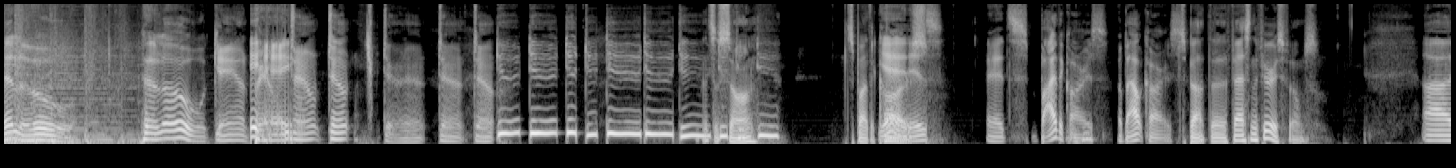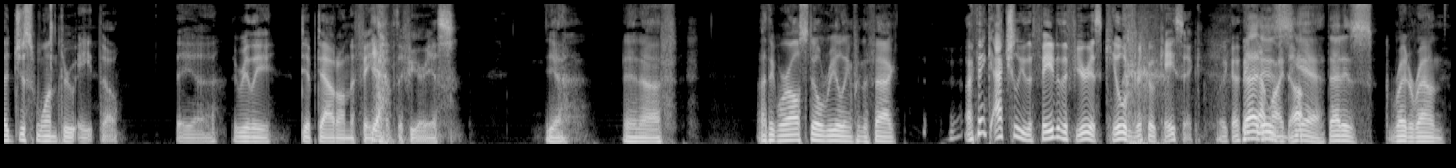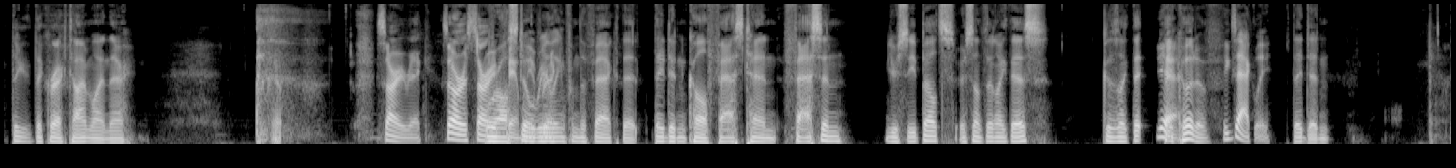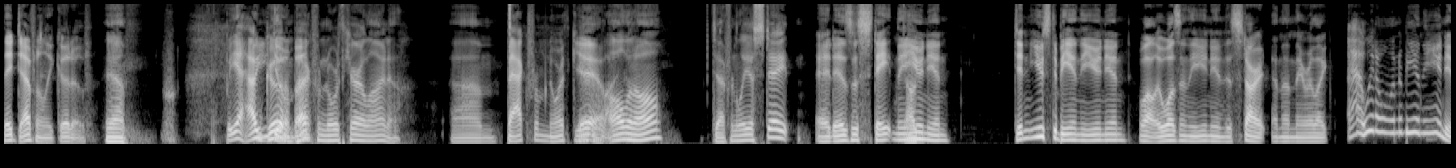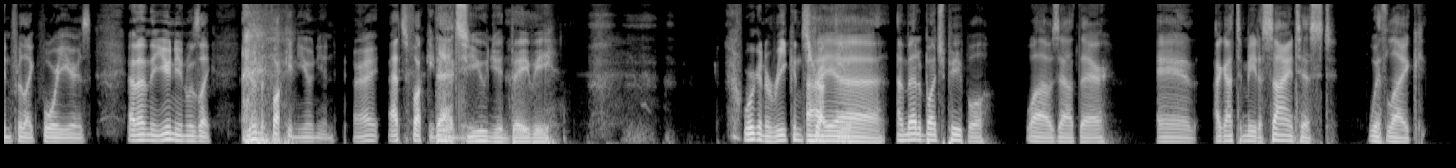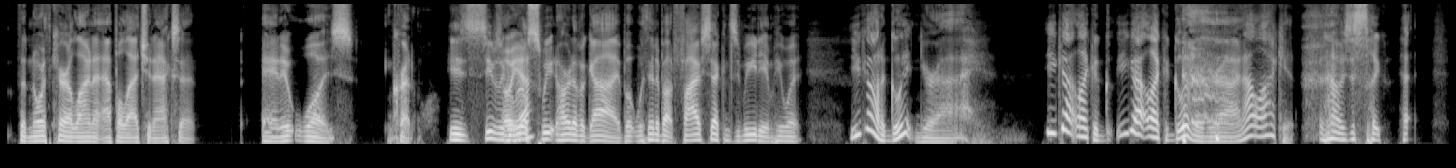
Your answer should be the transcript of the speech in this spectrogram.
Hello. Hello again. Hey. Dun, dun, dun, dun, dun. Do, do, do, do, do, do, do, That's a song. do, do. It's by the cars. Yeah, it is. It's by the cars, about cars. It's about the Fast and the Furious films. Uh, just one through eight, though. They uh, they really dipped out on the fate Yeah. of the Furious. Yeah. And uh, f- I think we're all still reeling from the fact I think actually the fate of the Furious killed Ric Ocasek. Like I think that that, is, lined up. yeah, that is right around the, the correct timeline there. Sorry, Rick. Sorry, sorry. we're all still of Rick. reeling from the fact that they didn't call Fast 10 fasten your seatbelts or something like this. Because, like, they, Yeah. they could have. Exactly. They didn't. They definitely could have. Yeah. But yeah, how you Good. doing, I'm bud? back from North Carolina. Um, Back from North yeah, Carolina. all in all, definitely a state. It is a state in the Doug- union. Didn't used to be in the union. Well, it was in the union to start, and then they were like, "Ah, we don't want to be in the union for like four years." And then the union was like, "You're in the fucking union, all right? That's fucking. That's union. Union, baby. We're gonna reconstruct I you." uh, I met a bunch of people while I was out there, and I got to meet a scientist with like the North Carolina Appalachian accent, and it was incredible. He seems like Oh, a real sweetheart of a guy, but within about five seconds of meeting him, he went, "You got a glint in your eye." You got like a you got like a glimmer in your eye, and I like it. And I was just like,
